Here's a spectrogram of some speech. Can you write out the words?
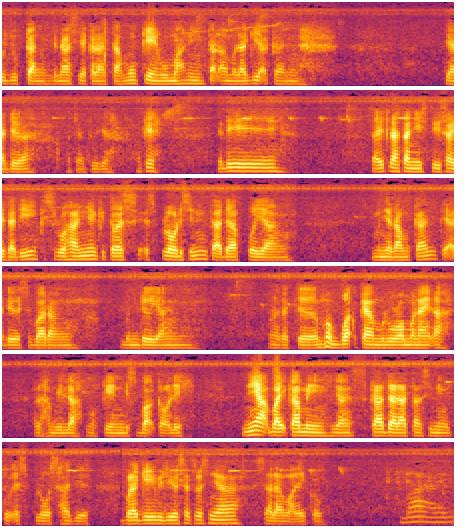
rujukan generasi akan datang. Mungkin rumah ni tak lama lagi akan tiada eh. macam tu je. Okey. Jadi saya telah tanya isteri saya tadi keseluruhannya kita explore di sini tak ada apa yang menyeramkan tak ada sebarang benda yang orang kata membuatkan bulu roma naik lah. Alhamdulillah mungkin disebabkan oleh niat baik kami yang sekadar datang sini untuk explore sahaja. Jumpa lagi video seterusnya. Assalamualaikum. Bye.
